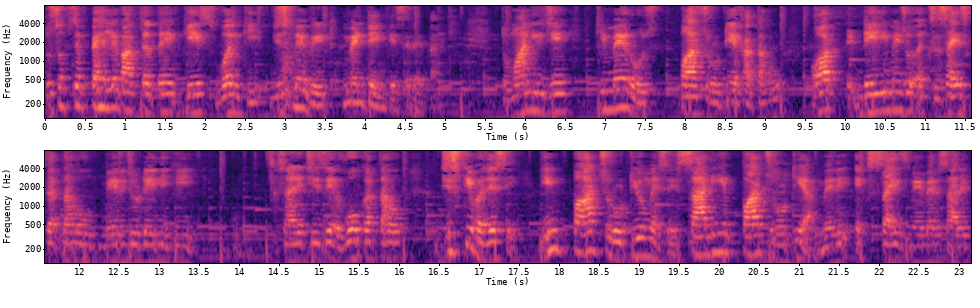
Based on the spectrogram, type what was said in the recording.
तो सबसे पहले बात करते हैं केस वन की, जिसमें वेट मेंटेन कैसे रहता है। तो मान लीजिए कि मैं रोज पाँच रोटियाँ खाता हूँ और डेली में जो एक्सरसाइज करता हूँ, मेरी जो डेली की सारी चीज़ें, वो करता हूँ, जिसकी वजह से इन पाँच रोटियों में से सारी ये पाँच रोटियाँ मेरी एक्सरसाइज में, मेरे सारे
